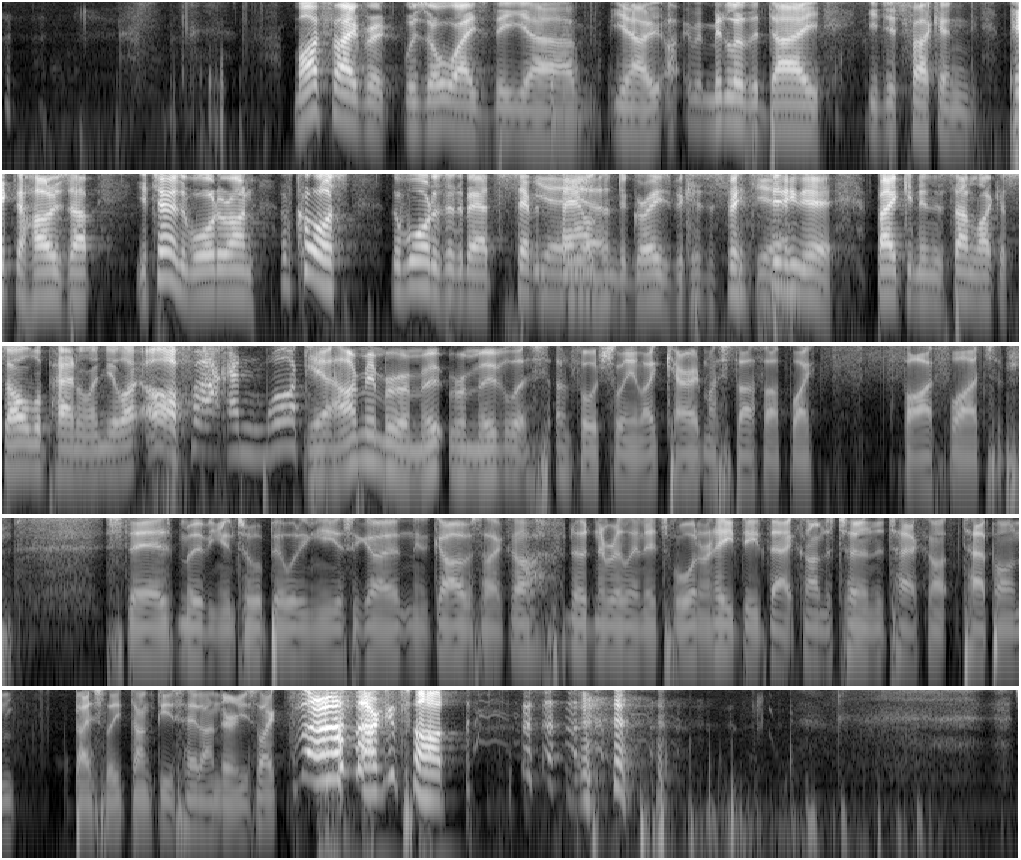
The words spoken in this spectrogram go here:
My favourite was always the, um, you know, middle of the day, you just fucking pick the hose up, you turn the water on. Of course, the water's at about 7,000 yeah. degrees because it's been Yeah. sitting there baking in the sun like a solar panel, and you're like, oh, fucking what? Yeah, I remember remo- removalists. Unfortunately, like carried my stuff up like five flights of stairs, moving into a building years ago, and the guy was like, "Oh, no, it really needs water," and he did that kind of turned the tack on, tap on, basically dunked his head under, and he's like, "Ah, fuck, it's hot."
